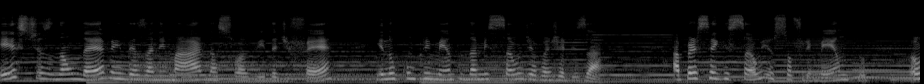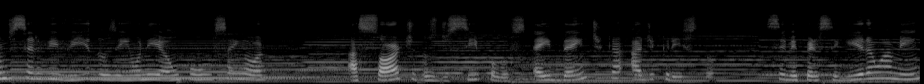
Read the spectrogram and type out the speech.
estes não devem desanimar na sua vida de fé e no cumprimento da missão de evangelizar. A perseguição e o sofrimento hão de ser vividos em união com o Senhor. A sorte dos discípulos é idêntica à de Cristo. Se me perseguiram a mim,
